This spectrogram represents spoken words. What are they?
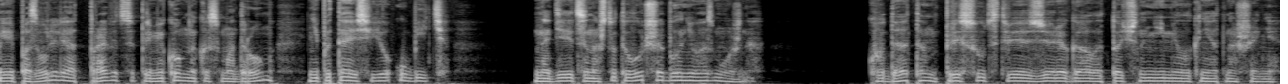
ей позволили отправиться прямиком на космодром, не пытаясь ее убить. Надеяться на что-то лучшее было невозможно. Куда там присутствие Зёря Гала точно не имело к ней отношения.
